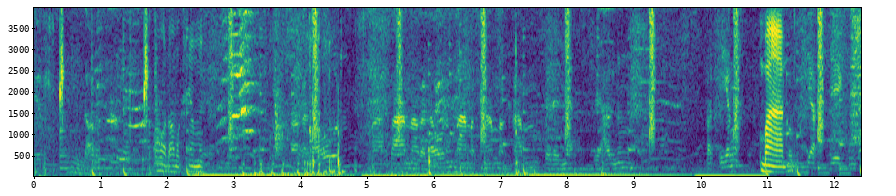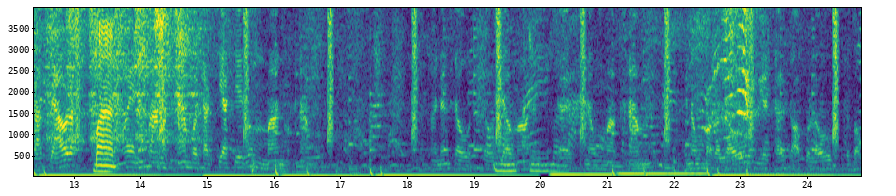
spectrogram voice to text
យើងដល់មកខាំអូដល់មួយខាំហ្នឹងមកកលោបានមកកលោនោះបានមកខាំមកខាំទៅអ្នកស្រាវនឹងតាទៀងបាទគុំជាជេគុំកាត់ចោលបាទហើយនឹងបានមកខាំបើថាជាជេនោះមិនបានមកខាំហើយ នឹងសោតសោតចោលមកក្នុងមកខាំក្នុងមកកលោវាត្រូវ10គីឡូទៅបុក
